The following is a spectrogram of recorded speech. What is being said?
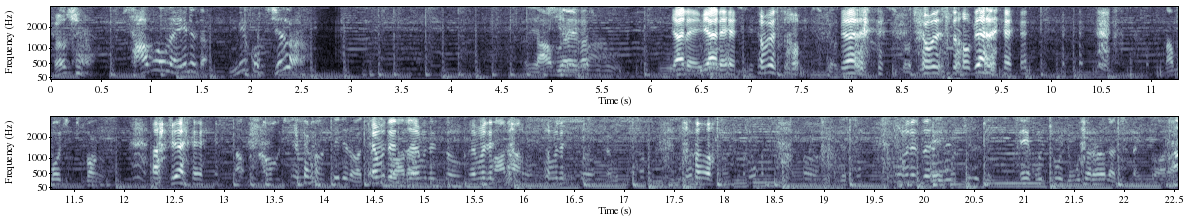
그렇죠 4분의 1이다 믿고 찔러라 아니 나보다 지하 이거. 해가지고 미안해 미안해. 잘못했어. 미안해. 잘못했어. 미안해. 나머지 두 방 아, 아 미안해. 나머지 두방 때리러 갔다 잘못했어. 알아. 잘못했어. 잘못했어. 알아. 잘못했어. 잘못했어? 어. 잘못했어. 내 본충 내 본충은 용서를 하다 진다 이거 알아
